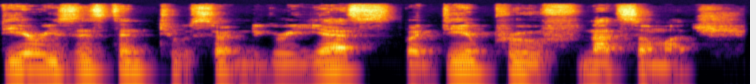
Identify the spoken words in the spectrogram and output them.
Deer resistant to a certain degree, yes, but deer proof not so much.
